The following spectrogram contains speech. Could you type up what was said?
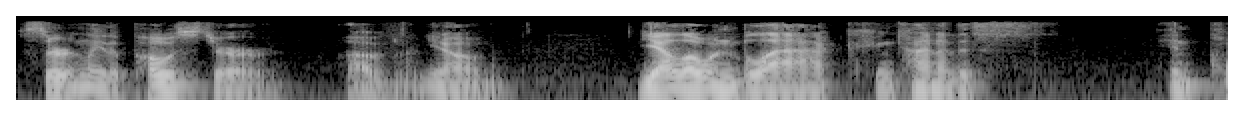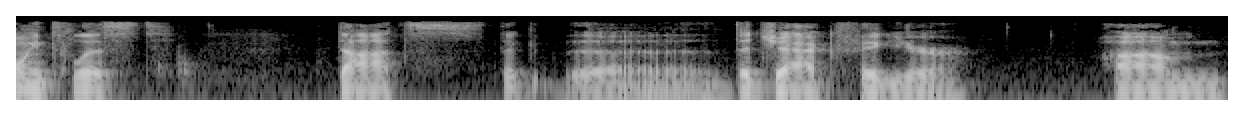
certainly the poster of, you know, yellow and black and kind of this in pointless dots, the the the Jack figure. Um,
